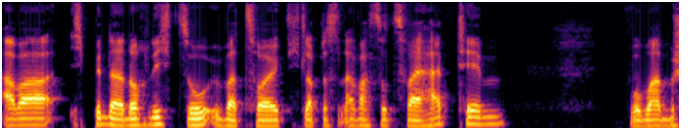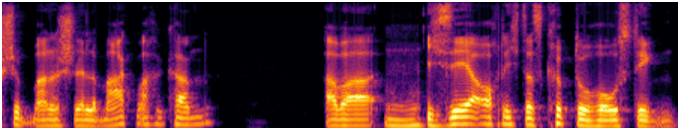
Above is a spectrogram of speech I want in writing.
aber ich bin da noch nicht so überzeugt. Ich glaube, das sind einfach so zwei Hype-Themen, wo man bestimmt mal eine schnelle Mark machen kann. Aber mhm. ich sehe auch nicht das Krypto-Hosting,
